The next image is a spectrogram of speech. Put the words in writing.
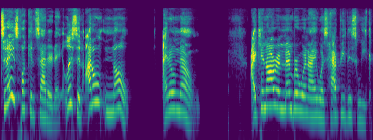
Today's fucking Saturday. Listen, I don't know. I don't know. I cannot remember when I was happy this week.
